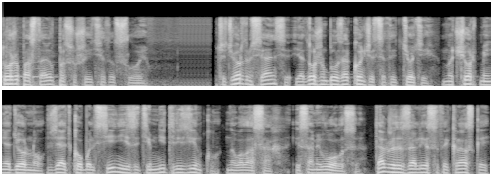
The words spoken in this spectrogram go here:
Тоже поставил просушить этот слой. В четвертом сеансе я должен был закончить с этой тетей, но черт меня дернул взять кобальт синий и затемнить резинку на волосах и сами волосы. Также залез этой краской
